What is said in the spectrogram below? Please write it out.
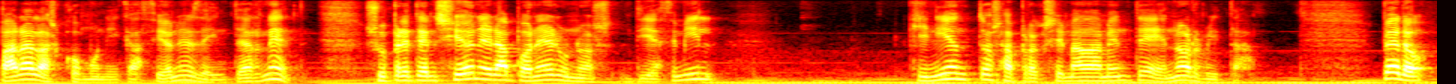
para las comunicaciones de Internet. Su pretensión era poner unos 10.500 aproximadamente en órbita. Pero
